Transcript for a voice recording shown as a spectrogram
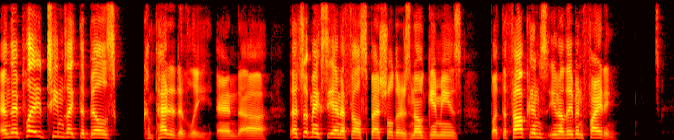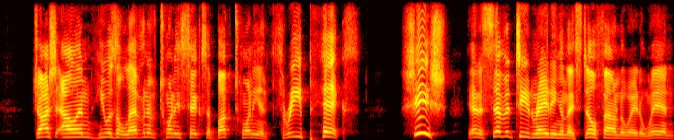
and they played teams like the Bills competitively, and uh, that's what makes the NFL special. There's no gimmies, but the Falcons, you know, they've been fighting. Josh Allen, he was 11 of 26, a buck 20, and three picks. Sheesh. He had a 17 rating and they still found a way to win.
